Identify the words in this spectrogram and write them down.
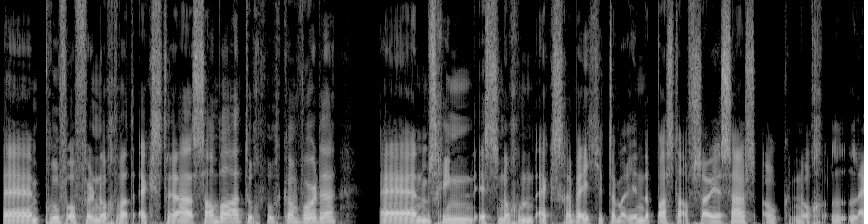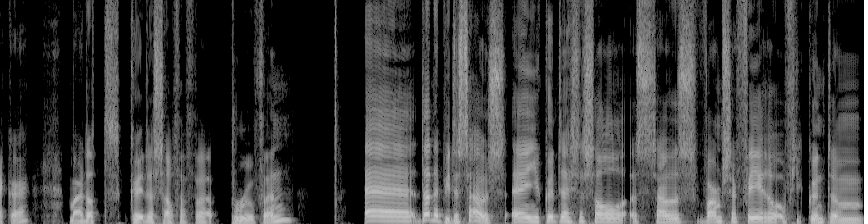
En proef of er nog wat extra sambal aan toegevoegd kan worden. En misschien is er nog een extra beetje tamarinde pasta of sojasaus ook nog lekker. Maar dat kun je dus zelf even proeven. Uh, dan heb je de saus. En je kunt deze saus warm serveren of je kunt hem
